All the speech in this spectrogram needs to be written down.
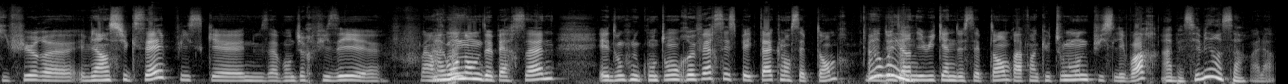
qui furent euh, eh bien, un succès puisque nous avons dû refuser euh, un ah bon nombre de personnes. Et donc nous comptons refaire ces spectacles en septembre, les ah deux derniers week-ends de septembre, afin que tout le monde puisse les voir. Ah bah c'est bien ça. Voilà.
